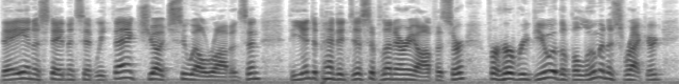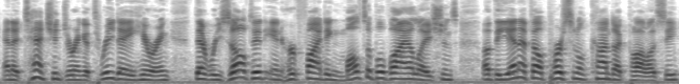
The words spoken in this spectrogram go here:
They, in a statement, said, We thank Judge Sue L. Robinson, the independent disciplinary officer, for her review of the voluminous record and attention during a three day hearing that resulted in her finding multiple violations of the NFL personal conduct policy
